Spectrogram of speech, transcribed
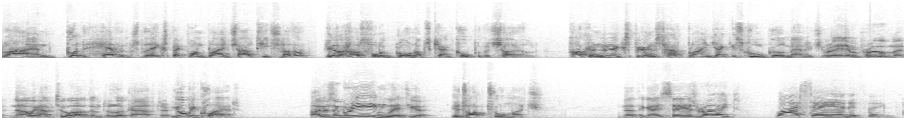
Blind? Good heavens, do they expect one blind child to teach another? Here's a house full of grown-ups can't cope with a child. How can an inexperienced, half-blind Yankee schoolgirl manage it? Great improvement. Now we have two of them to look after. You be quiet. I was agreeing with you. You talk too much. Nothing I say is right. Why say anything?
